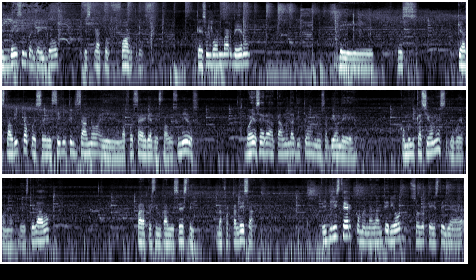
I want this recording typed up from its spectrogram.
el B-52 Stratofortress que es un bombardero de pues que hasta ahorita pues se sigue utilizando en la Fuerza Aérea de Estados Unidos. Voy a hacer acá un ladito nuestro avión de comunicaciones lo voy a poner de este lado para presentarles este la fortaleza el blister como en el anterior, solo que este ya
